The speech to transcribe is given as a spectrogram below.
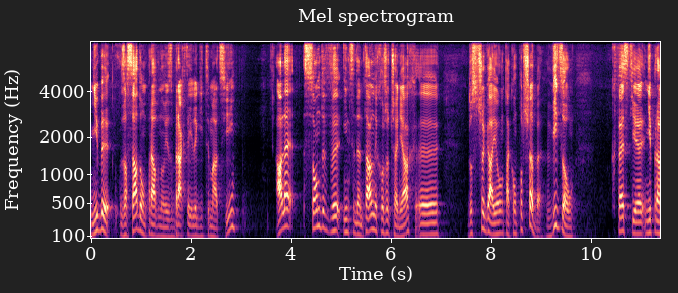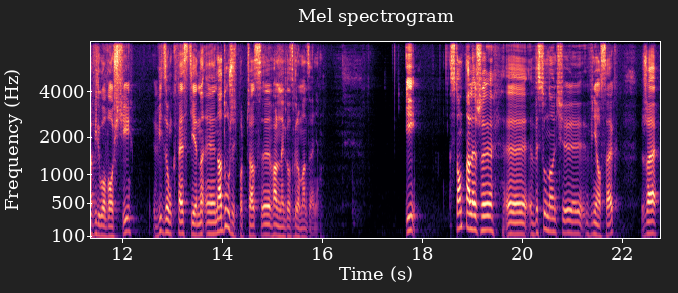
niby zasadą prawną jest brak tej legitymacji, ale sądy w incydentalnych orzeczeniach y, dostrzegają taką potrzebę. Widzą kwestie nieprawidłowości, widzą kwestie na- y, nadużyć podczas y, walnego zgromadzenia. I stąd należy y, wysunąć wniosek, że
